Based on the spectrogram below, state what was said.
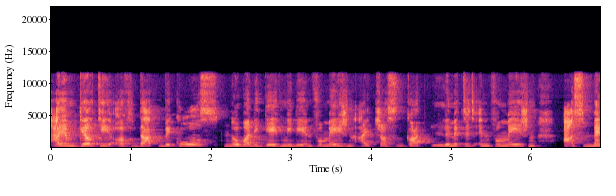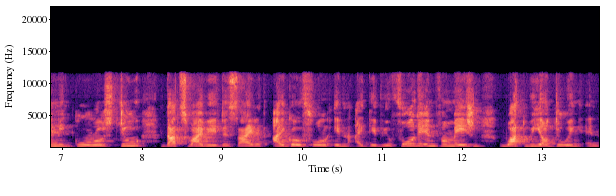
i am guilty of that because nobody gave me the information. I just got limited information as many gurus do. That's why we decided i go full in i give you full the information what we are doing in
